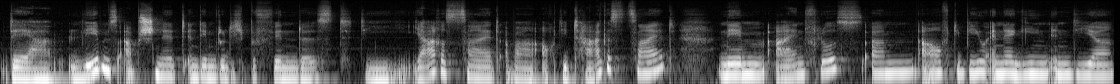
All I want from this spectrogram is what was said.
Der Lebensabschnitt, in dem du dich befindest, die Jahreszeit, aber auch die Tageszeit nehmen Einfluss ähm, auf die Bioenergien in dir.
